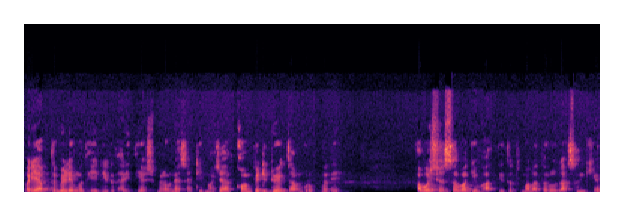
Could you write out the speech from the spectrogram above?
पर्याप्त वेळेमध्ये निर्धारित यश मिळवण्यासाठी माझ्या कॉम्पिटेटिव्ह एक्झाम ग्रुपमध्ये अवश्य सहभागी व्हा. तिथं तुम्हाला दररोज असंख्य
